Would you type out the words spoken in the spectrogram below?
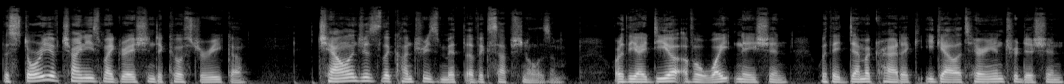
The story of Chinese migration to Costa Rica challenges the country's myth of exceptionalism, or the idea of a white nation with a democratic, egalitarian tradition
